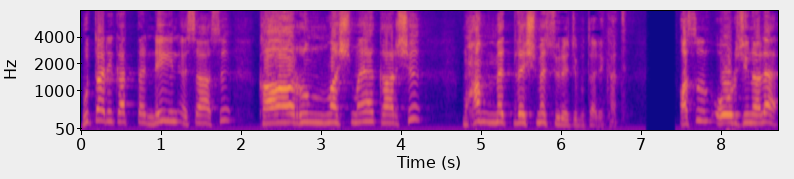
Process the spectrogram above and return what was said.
Bu tarikatta neyin esası? Karunlaşmaya karşı Muhammedleşme süreci bu tarikat. Asıl orijinale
